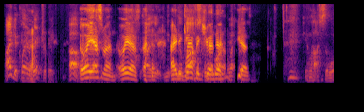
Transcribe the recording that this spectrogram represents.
I declare yeah. victory. Oh. oh, yes, man. Oh, yes. Uh, you, I declare victory. And then, yes. You lost the war.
